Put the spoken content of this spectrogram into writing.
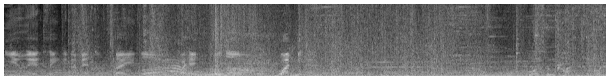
因为可以给咱们整出来一个发现女王的冠冕。我曾看见过你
